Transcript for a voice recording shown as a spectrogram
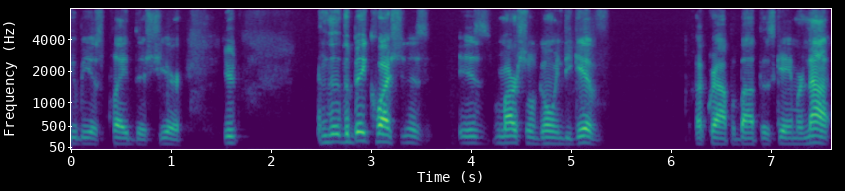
UB has played this year. You're the, the big question is is Marshall going to give a crap about this game or not?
